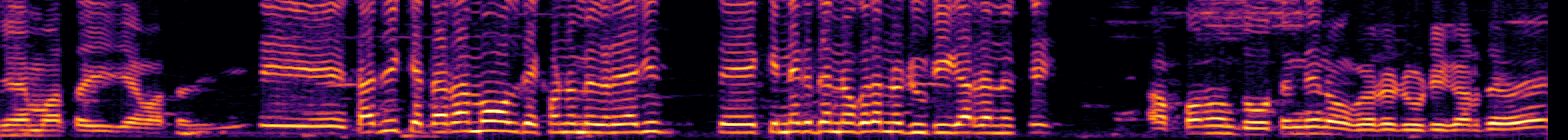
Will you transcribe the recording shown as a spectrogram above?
ਜੈ ਮਾਤਾ ਜੀ ਜੈ ਮਾਤਾ ਦੀ ਤੇ ਸਰ ਜੀ ਕਿੱਦਾਂ ਦਾ ਮਾਹੌਲ ਦੇਖਣ ਨੂੰ ਮਿਲ ਰਿਹਾ ਜੀ ਤੇ ਕਿੰਨੇ ਕੁ ਦਿਨ ਹੋ ਗਏ ਤੁਹਾਨੂੰ ਡਿਊਟੀ ਕਰਦੇ ਨੂੰ ਇੱਥੇ? ਆਪਾਂ ਨੂੰ 2-3 ਦਿਨ ਹੋ ਗਏ ਡਿਊਟੀ ਕਰਦੇ ਹੋਏ।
